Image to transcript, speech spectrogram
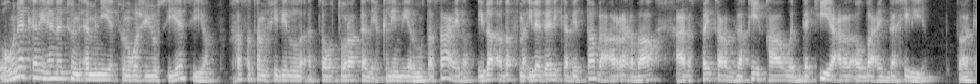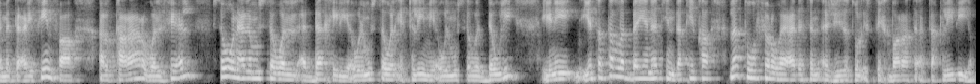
هناك رهانة أمنية وجيوسياسية خاصة في ظل التوترات الإقليمية المتصاعدة. إذا أضفنا إلى ذلك بالطبع الرغبة على السيطرة الدقيقة والذكية على الأوضاع الداخلية. فكما تعرفين فالقرار والفعل سواء على المستوى الداخلي أو المستوى الإقليمي أو المستوى الدولي يعني يتطلب بيانات دقيقة لا توفرها عادة أجهزة الاستخبارات التقليدية.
